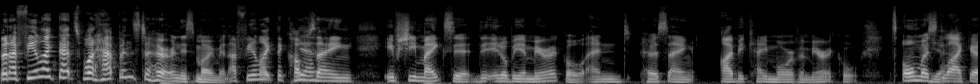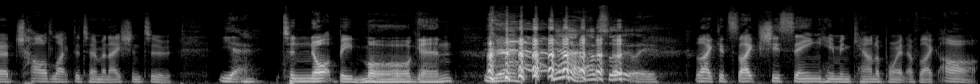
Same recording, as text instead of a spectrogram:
But I feel like that's what happens to her in this moment. I feel like the cop Yeah. saying if she makes it, it'll be a miracle, and her saying I became more of a miracle. It's almost Yeah. like a childlike determination to Yeah. to not be Morgan. Yeah. Yeah, absolutely. Like it's like she's seeing him in counterpoint of like, oh,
